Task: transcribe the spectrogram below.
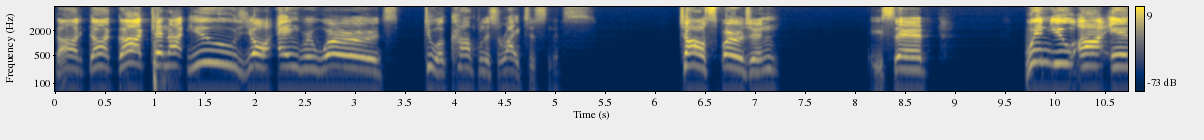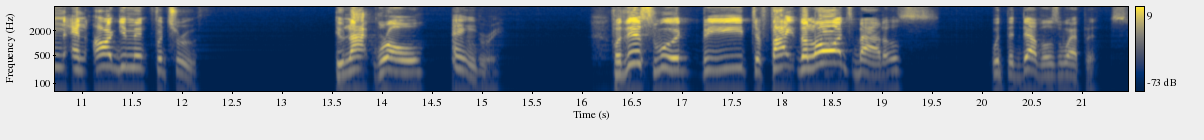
God God God cannot use your angry words to accomplish righteousness. Charles Spurgeon he said, "When you are in an argument for truth, do not grow angry. For this would be to fight the Lord's battles with the devil's weapons.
